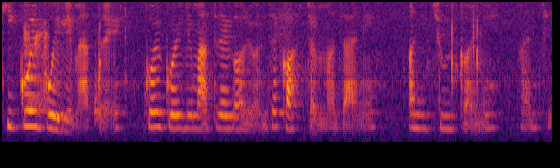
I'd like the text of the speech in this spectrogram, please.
कि कोही कोहीले मात्रै कोही कोहीले मात्रै गर्यो भने चाहिँ कस्टममा जाने अनि चुज गर्ने मान्छे।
